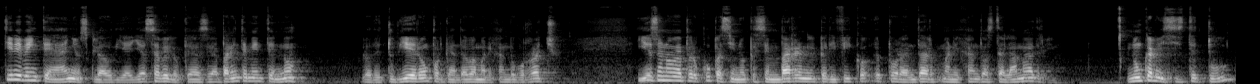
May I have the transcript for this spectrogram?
Tiene 20 años, Claudia, ya sabe lo que hace. Aparentemente no. Lo detuvieron porque andaba manejando borracho. Y eso no me preocupa, sino que se embarra en el perifico por andar manejando hasta la madre. ¿Nunca lo hiciste tú?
